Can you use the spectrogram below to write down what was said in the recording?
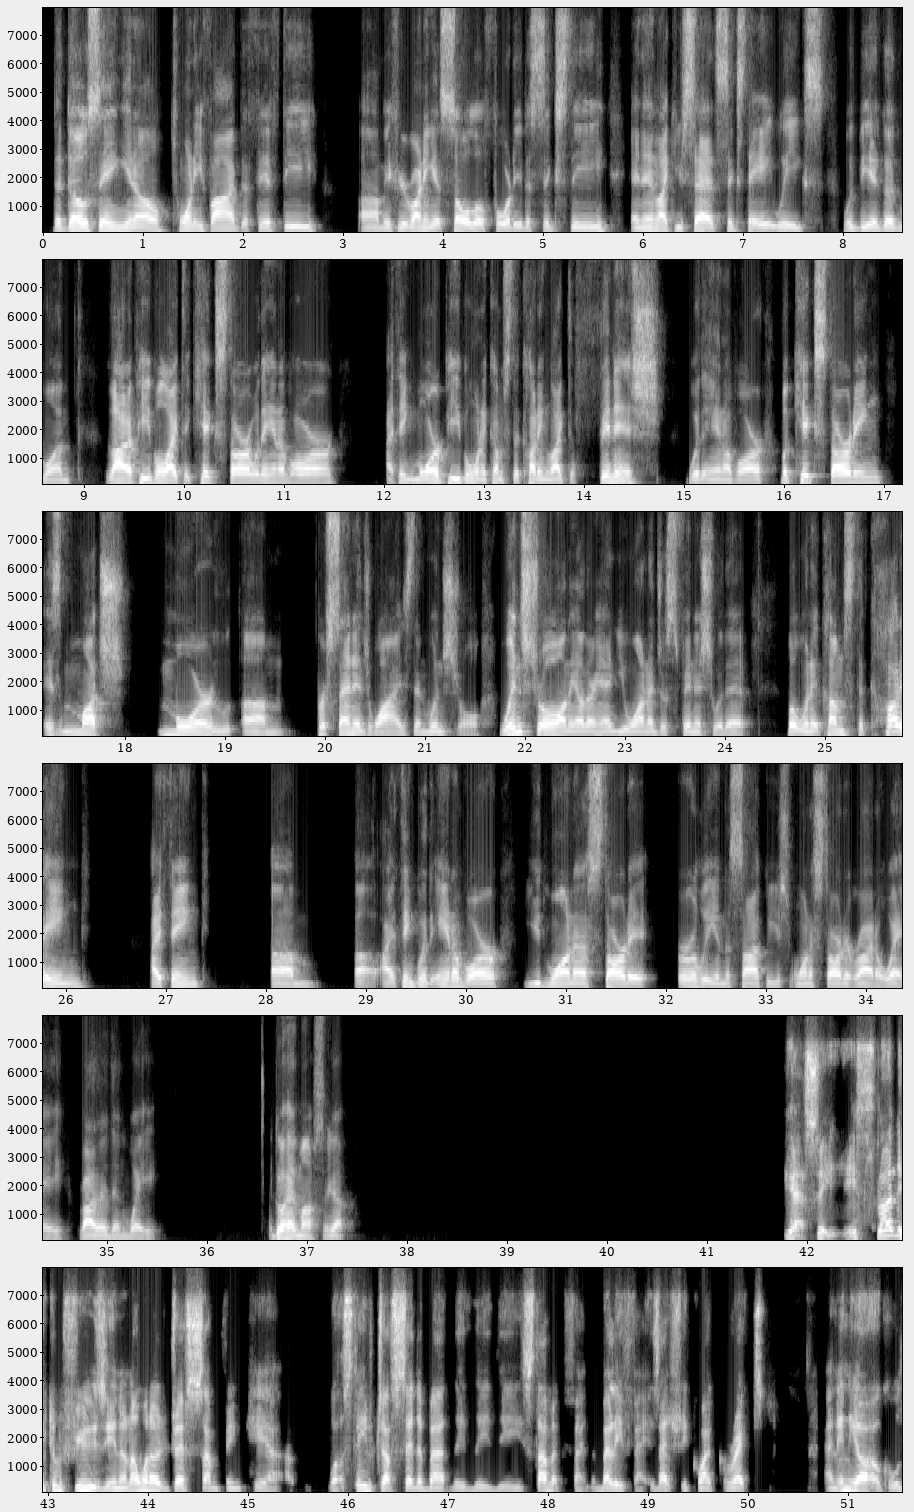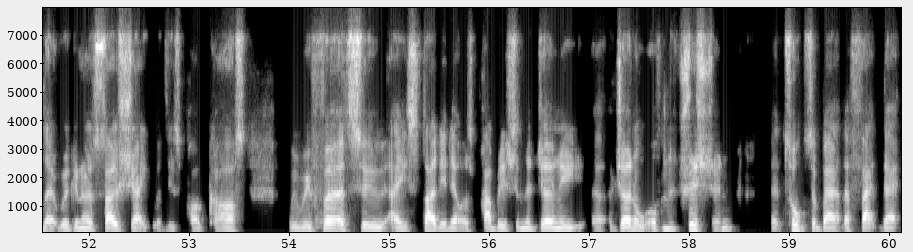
the dosing, you know, 25 to 50. Um, if you're running it solo, 40 to 60. And then, like you said, six to eight weeks would be a good one. A lot of people like to kickstart with Anavar. I think more people, when it comes to cutting, like to finish with Anavar, but kickstarting is much more um, percentage wise than Winstrol. Winstrol, on the other hand, you want to just finish with it. But when it comes to cutting, I think um, uh, I think with Anavar, you'd want to start it early in the cycle. You want to start it right away rather than wait. Go ahead, Monster. Yeah. See, it's slightly confusing, and I want to address something here. What Steve just said about the, the, the stomach fat, the belly fat, is actually quite correct. And in the article that we're going to associate with this podcast, we refer to a study that was published in the Journal, uh, Journal of Nutrition that talks about the fact that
